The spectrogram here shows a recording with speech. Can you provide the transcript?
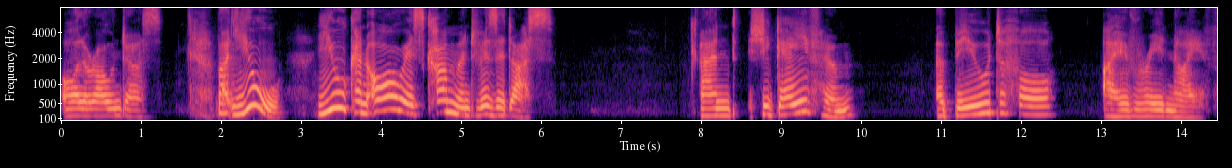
all around us. But you, you can always come and visit us. And she gave him a beautiful ivory knife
